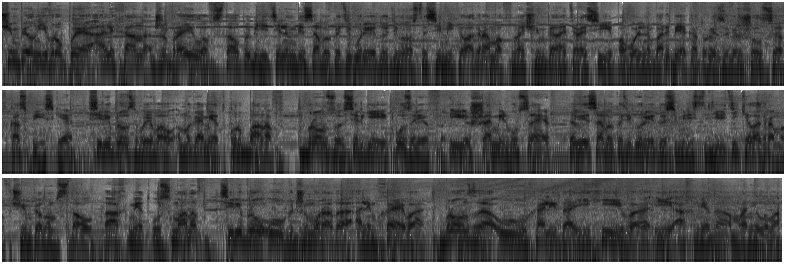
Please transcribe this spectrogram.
Чемпион Европы Алихан Джабраилов стал победителем весовой категории до 97 килограммов на чемпионате России по вольной борьбе, который завершился в Каспийске. Серебро завоевал Магомед Курбанов, бронзу Сергей Козырев и Шамиль Мусаев. В весовой категории до 79 килограммов чемпионом стал Ахмед Усманов, серебро у Гаджимурада Алимхаева, бронза у Халида Яхиева и Ахмеда Манилова.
